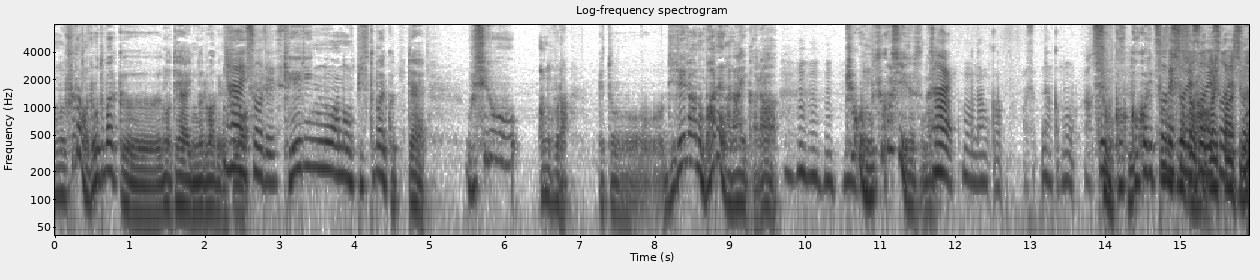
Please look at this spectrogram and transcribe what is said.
あの普段はロードバイクの手合いに乗るわけですよ。はい、そうです。競輪のあのピストバイクって後ろあのほらえっとディレイラーのバネがないからうん。うん。うん。結構難しいですね。はい、もうなんかなんかもうあそうかかかりっぱなしそうですそうです。かかりっぱなしの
